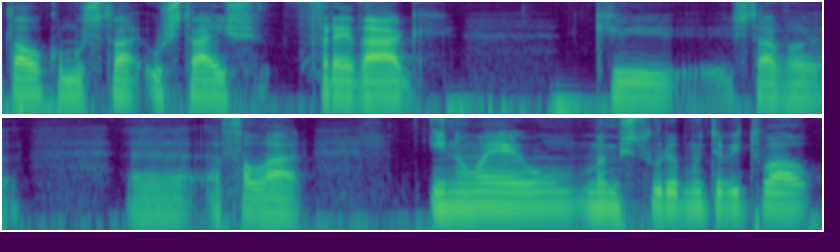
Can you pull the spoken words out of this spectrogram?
tal como os, ta- os tais Fredag que estava uh, a falar. E não é um- uma mistura muito habitual,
